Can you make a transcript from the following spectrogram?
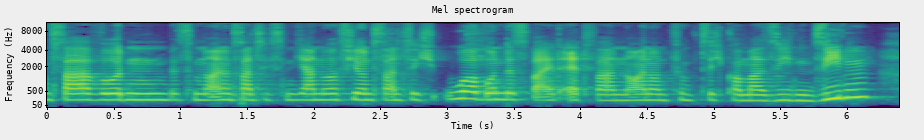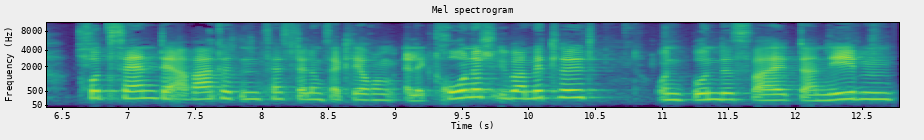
und zwar wurden bis zum 29. Januar 24 Uhr bundesweit etwa 59,77 Prozent der erwarteten Feststellungserklärungen elektronisch übermittelt und bundesweit daneben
